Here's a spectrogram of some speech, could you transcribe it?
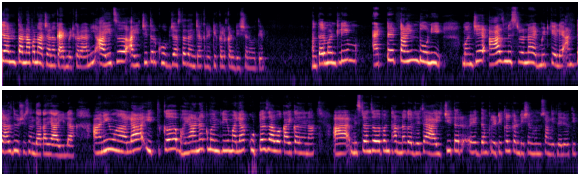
त्यां त्यांना पण अचानक ॲडमिट करा. आणि आईचं आईची तर खूप जास्त त्यांच्या क्रिटिकल कंडिशन होती. तर म्हटली ॲट ए टाईम दोन्ही म्हणजे आज मिस्टरना ॲडमिट केले आणि त्याच दिवशी संध्याकाळी आईला. आणि मला इतकं भयानक म्हटली मला कुठं जावं काय करेना आ मिस्टरांजवळ पण थांबणं गरजेचं आहे. आईची तर एकदम क्रिटिकल कंडिशन म्हणून सांगितलेली होती.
